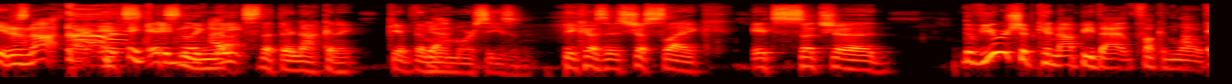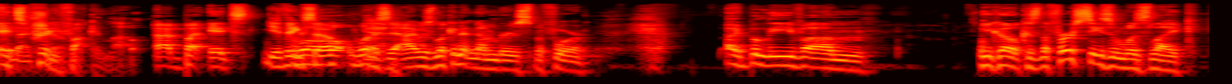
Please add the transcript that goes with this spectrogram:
it is not. It's it's And, like I, nuts that they're not going to give them Yeah. one more season because it's just like it's such a the viewership cannot be that fucking low. For it's that pretty show. fucking low. Uh, but it's You think well, so? What is Yeah. it? I was looking at numbers before. I believe um you go because the first season was like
